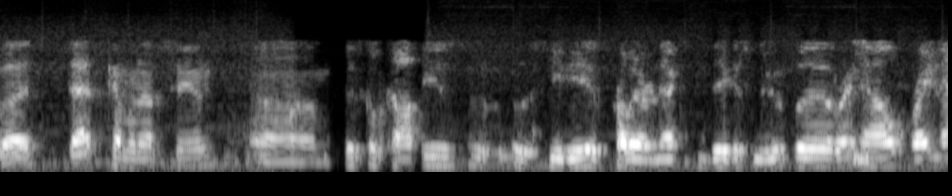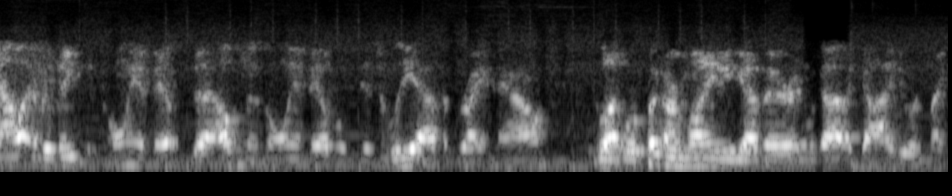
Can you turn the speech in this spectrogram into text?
But that's coming up soon. Um, Physical copies of of the CD is probably our next biggest move uh, right now. Right now, everything is only available. The album is only available digitally as of right now. But we're putting our money together, and we got a guy doing like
